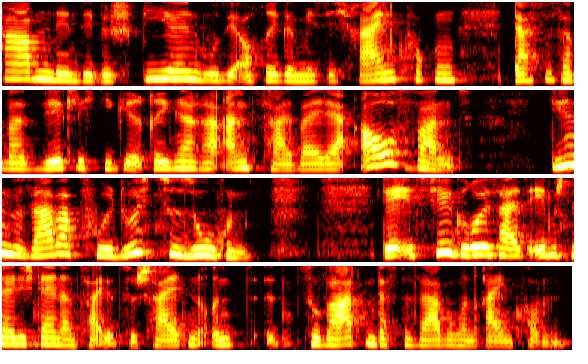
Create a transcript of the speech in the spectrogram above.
haben, den sie bespielen, wo sie auch regelmäßig reingucken. Das ist aber wirklich die geringere Anzahl, weil der Aufwand, diesen Bewerberpool durchzusuchen, der ist viel größer als eben schnell die Stellenanzeige zu schalten und äh, zu warten, dass Bewerbungen reinkommen.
